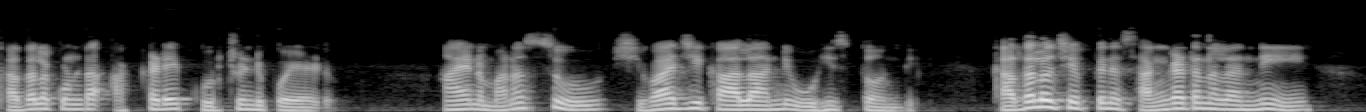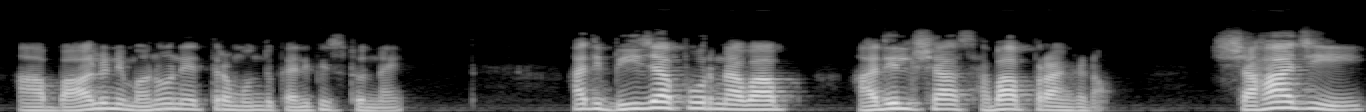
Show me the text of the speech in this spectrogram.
కదలకుండా అక్కడే కూర్చుండిపోయాడు. ఆయన మనస్సు శివాజీ కాలాన్ని ఊహిస్తోంది. కథలో చెప్పిన సంఘటనలన్నీ ఆ బాలుని మనోనేత్ర ముందు కనిపిస్తున్నాయి. అది బీజాపూర్ నవాబ్ ఆదిల్ షా సభా ప్రాంగణం. షహాజీ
